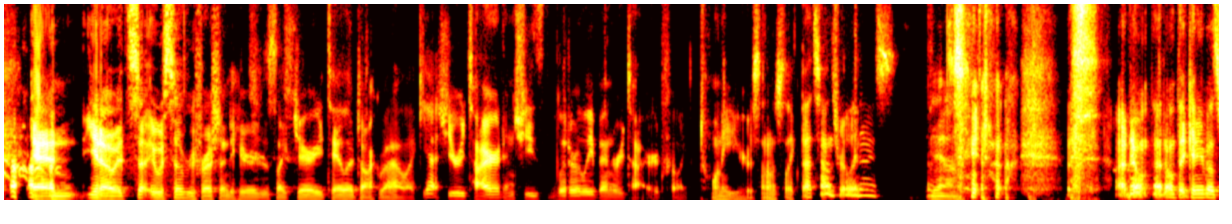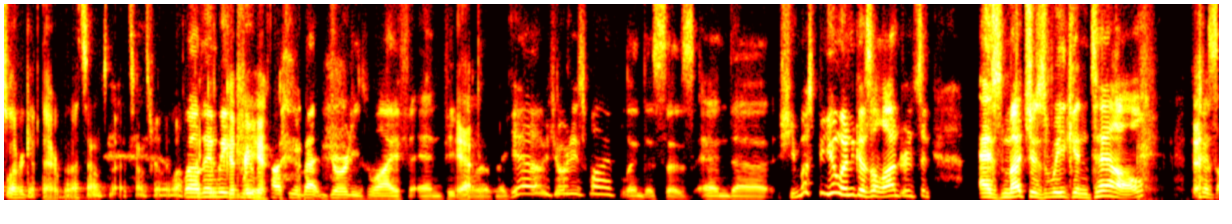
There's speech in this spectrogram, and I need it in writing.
and you know, it's so, it was so refreshing to hear just like Jeri Taylor talk about how like yeah, she retired and she's literally been retired for like twenty years. And I was like, that sounds really nice. Yeah. You know, I don't I don't think any of us will ever get there, but that sounds that sounds really lovely. Well, then we, we were talking about Geordi's wife, and people Yeah. were like, "Yeah, Geordi's wife," Linda says, and uh, she must be human because Alandra said, "As much as we can tell." Because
